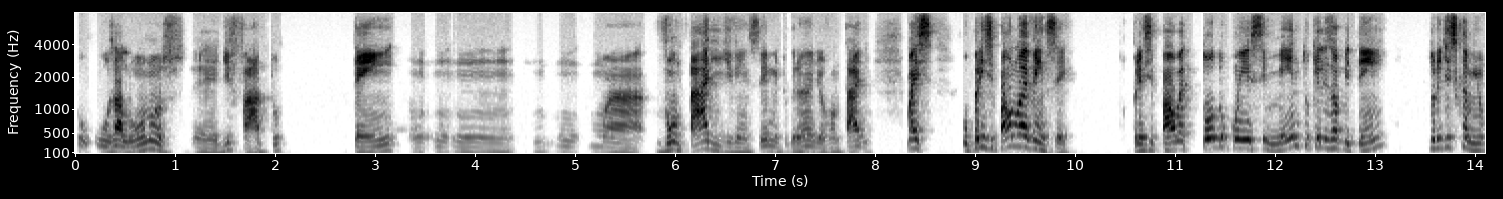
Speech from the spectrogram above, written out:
O, os alunos, é, de fato, tem um, um, uma vontade de vencer muito grande, a vontade. Mas o principal não é vencer. O principal é todo o conhecimento que eles obtêm durante esse caminho.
